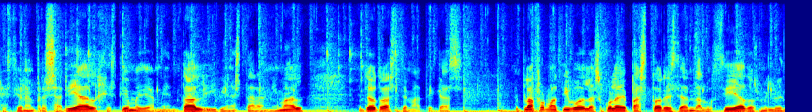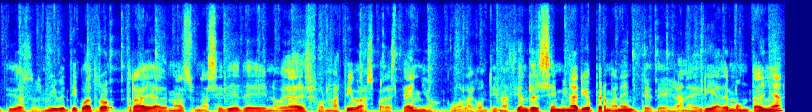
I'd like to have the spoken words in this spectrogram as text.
gestión empresarial, gestión medioambiental y bienestar animal, entre otras temáticas. El plan formativo de la Escuela de Pastores de Andalucía 2022-2024 trae además una serie de novedades formativas para este año, como la continuación del Seminario Permanente de Ganadería de Montaña,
